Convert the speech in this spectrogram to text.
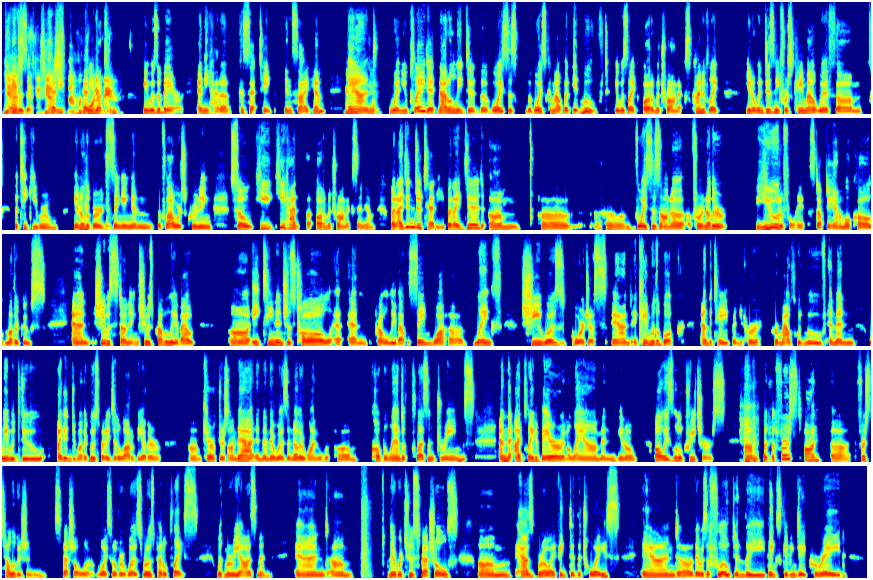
Yes, he was yes, yes, yes. Teddy, the recording Teddy Ruxpin, bear. He was a bear, and he had a cassette tape inside him. Mm-hmm. And when you played it, not only did the voices the voice come out, but it moved. It was like automatronics, kind of like you know when Disney first came out with um, the Tiki Room. You know mm-hmm. the birds singing and the flowers crooning. So he he had uh, automatronics in him. But I didn't do Teddy, but I did um, uh, uh, voices on a for another beautiful stuffed animal called Mother Goose and she was stunning. She was probably about uh, 18 inches tall and, and, probably about the same wa- uh, length. She was gorgeous, and it came with a book and the tape, and her her mouth would move, and then we would do. I didn't do Mother Goose, but I did a lot of the other um, characters on that, and then there was another one um, called The Land of Pleasant Dreams, and I played a bear and a lamb, and you know always little creatures. Um, but the first on uh, first television special or voiceover was Rose Petal Place with Marie Osmond, and um, there were two specials. Um, Hasbro, I think, did the toys, and uh, there was a float in the Thanksgiving Day parade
